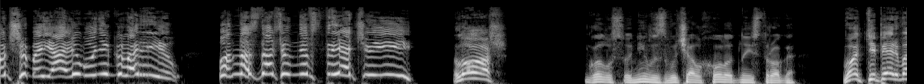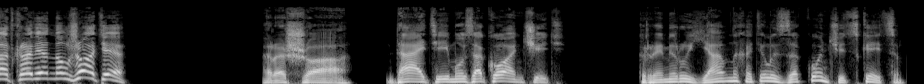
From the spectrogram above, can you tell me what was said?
лучше бы я ему не говорил! Он назначил мне встречу и...» «Ложь!» — голос у Нила звучал холодно и строго. «Вот теперь вы откровенно лжете!» «Хорошо, дайте ему закончить!» Кремеру явно хотелось закончить с Кейтсом.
